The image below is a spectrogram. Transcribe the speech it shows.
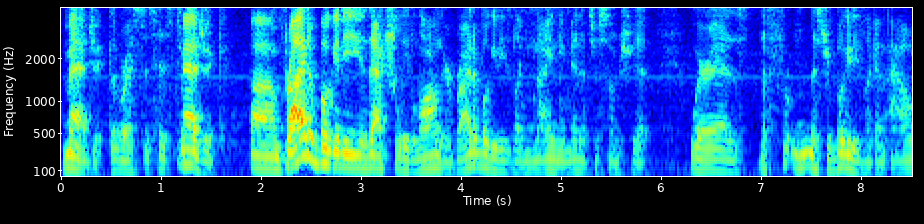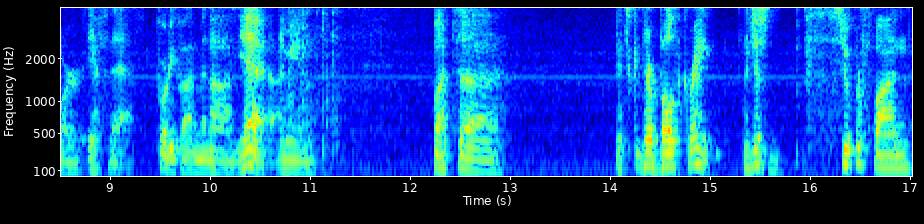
Magic. The rest is history. Magic. Um, Bride of Boogedy is actually longer. Bride of Boogedy is like 90 minutes or some shit. Whereas the Mr. Boogedy is like an hour, if that. 45 minutes. Um, yeah, I mean, but uh, it's they're both great. They're just super fun.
